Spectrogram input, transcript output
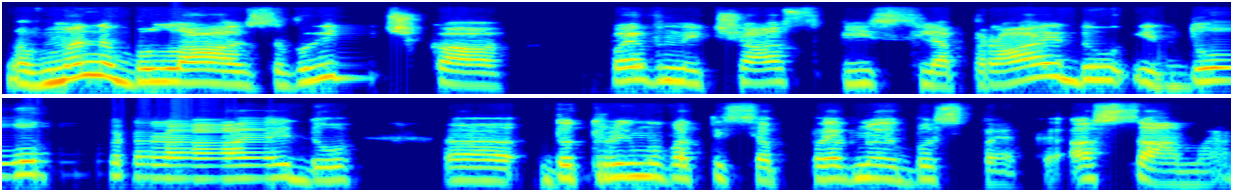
В мене була звичка певний час після прайду і до прайду е, дотримуватися певної безпеки, а саме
